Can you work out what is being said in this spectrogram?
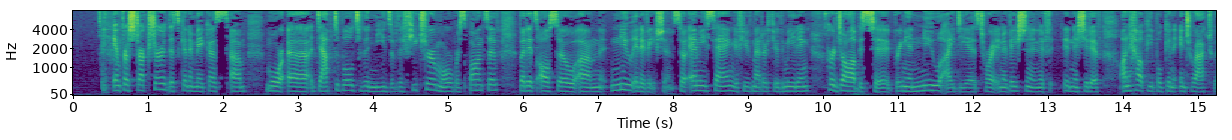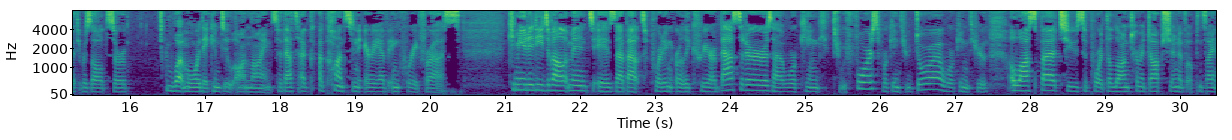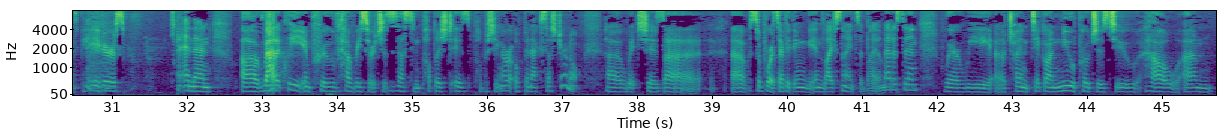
infrastructure that's going to make us um, more uh, adaptable to the needs of the future, more responsive, but it's also um, new innovation. So, Emmy Tsang, if you've met her through the meeting, her job is to bring in new ideas to our innovation initiative on how people can interact with results or what more they can do online. So, that's a, a constant area of inquiry for us. Community development is about supporting early career ambassadors, uh, working through FORCE, working through DORA, working through OASPA to support the long term adoption of open science behaviors. and then uh, radically improve how research is assessed and published is publishing our open access journal, uh, which is uh, uh supports everything in life science and biomedicine, where we uh, try and take on new approaches to how. Um,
